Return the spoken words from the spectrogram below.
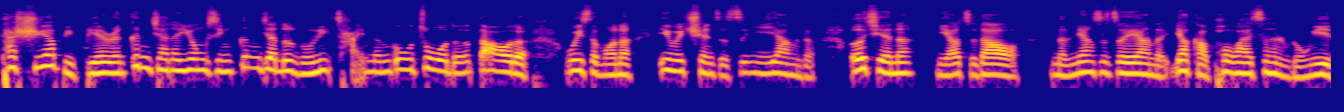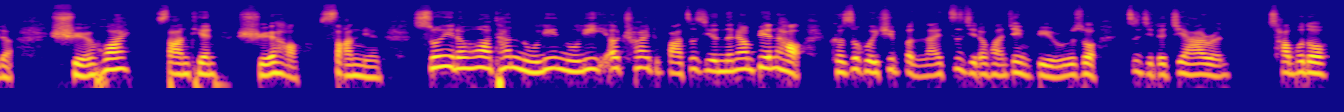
他需要比别人更加的用心，更加的努力才能够做得到的。为什么呢？因为圈子是一样的，而且呢，你要知道，能量是这样的，要搞破坏是很容易的，学坏三天，学好三年。所以的话，他努力努力要 try to 把自己的能量变好，可是回去本来自己的环境，比如说自己的家人，差不多。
